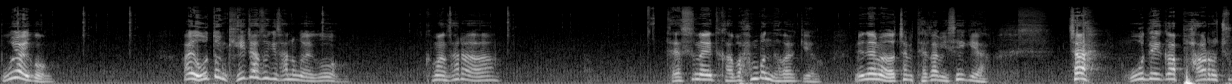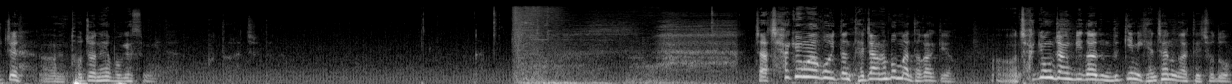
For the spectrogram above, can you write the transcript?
뭐야, 이거. 아니, 어떤 개자석이 사는 거야, 이거. 그만 살아. 데스나이트 값을 한번 더 갈게요. 왜냐면 어차피 대갑이 3개야. 자, 5대가 바로 축제 어, 도전해 보겠습니다. 자, 착용하고 있던 대장 한 번만 더 갈게요. 어, 착용 장비가 좀 느낌이 괜찮은 것 같아요, 저도.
